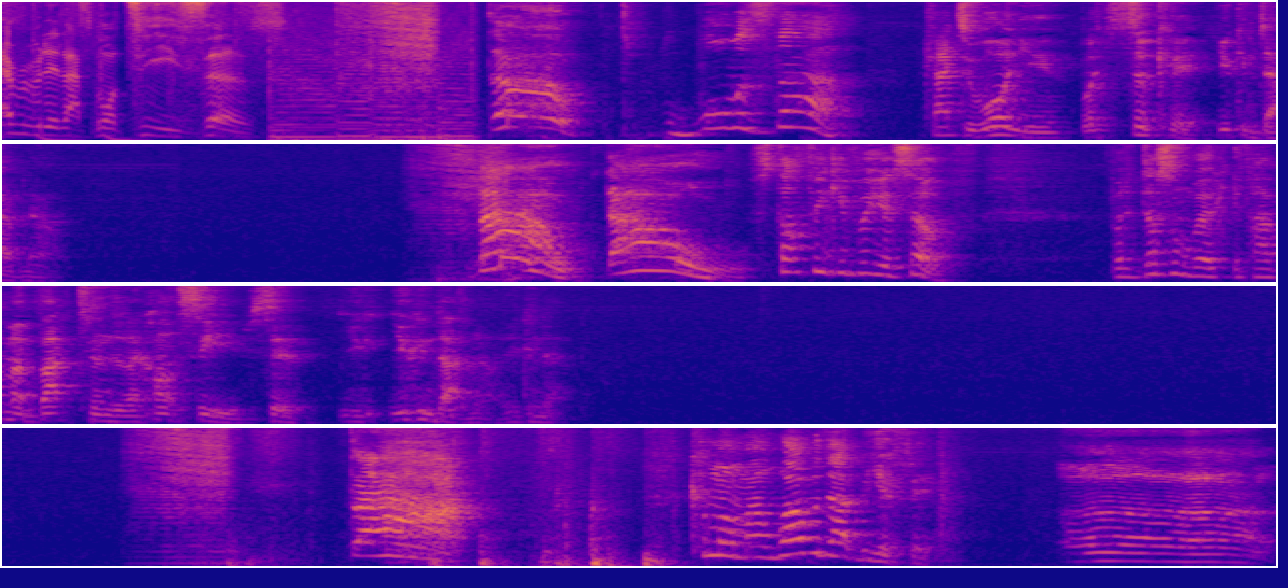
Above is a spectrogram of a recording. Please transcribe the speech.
Everybody, that's more teasers. Oh! What was that? Tried to warn you, but it's okay. You can dab now. Ow! Ow! Stop thinking for yourself. But it doesn't work if I have my back turned and I can't see you. So you, you can dab now. You can dab. Come on, man. Why would that be a thing? Uh.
